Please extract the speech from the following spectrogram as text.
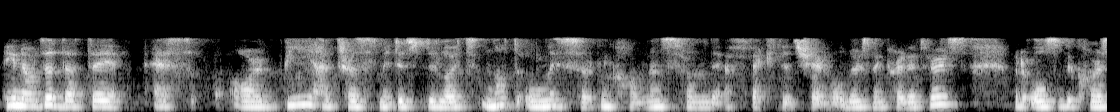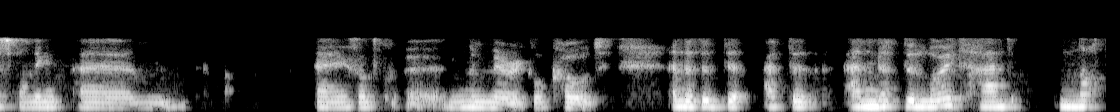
He noted that the S RB had transmitted to Deloitte not only certain comments from the affected shareholders and creditors, but also the corresponding um, uh, numerical code, and that the, at the and that Deloitte had not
